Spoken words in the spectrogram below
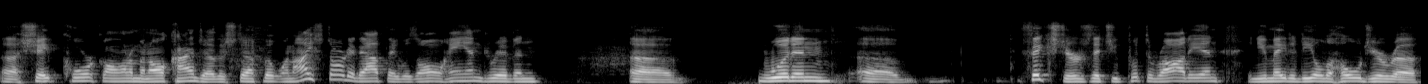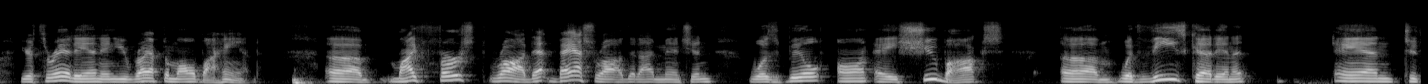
uh, shape cork on them and all kinds of other stuff. But when I started out, they was all hand driven, uh, wooden uh, fixtures that you put the rod in and you made a deal to hold your uh, your thread in and you wrapped them all by hand. Uh, my first rod, that bass rod that I mentioned, was built on a shoebox um, with V's cut in it. And to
